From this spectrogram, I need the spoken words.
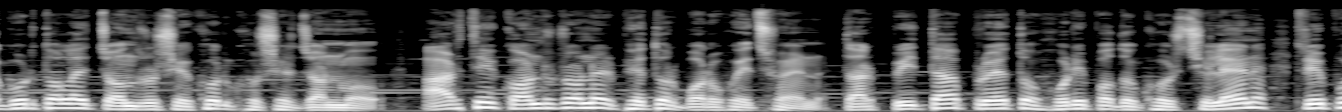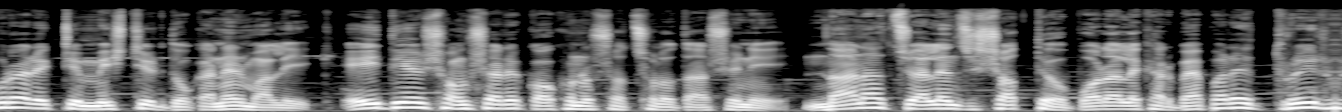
আগরতলায় চন্দ্রশেখর ঘোষের জন্ম। আর্থিক অন্ডটনের ভেতর বড় হয়েছেন। তার পিতা প্রয়াত হরিপদ ঘোষ ছিলেন ত্রিপুরার একটি মিষ্টির দোকানের মালিক। এই দিয়ে সংসারে কখনো সচ্ছলতা আসেনি। নানা চ্যালেঞ্জ সত্ত্বেও পড়ালেখার ব্যাপারে দৃঢ়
